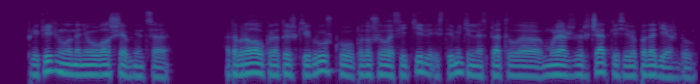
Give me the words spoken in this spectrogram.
– прикрикнула на него волшебница, Отобрала у коротышки игрушку, потушила фитиль и стремительно спрятала муляж взрывчатки себе под одежду.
